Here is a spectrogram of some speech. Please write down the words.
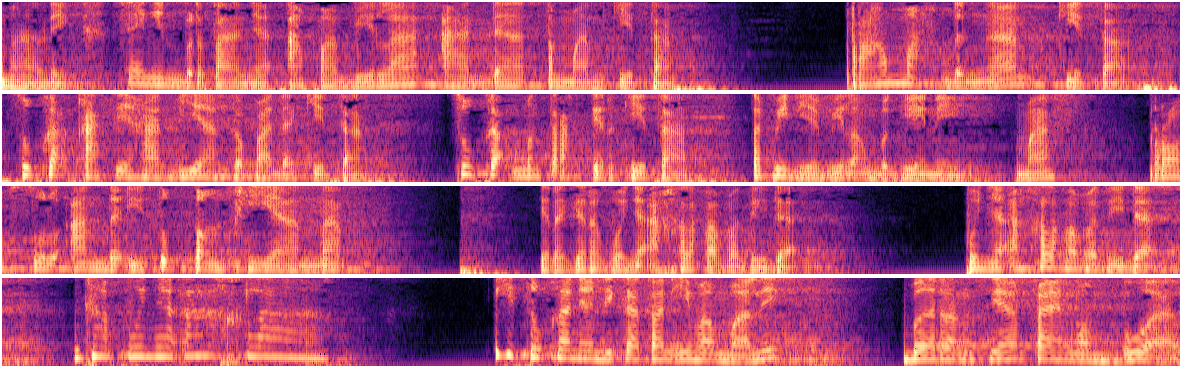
Malik. Saya ingin bertanya apabila ada teman kita ramah dengan kita suka kasih hadiah kepada kita suka mentraktir kita tapi dia bilang begini mas Rasul anda itu pengkhianat. Kira-kira punya akhlak apa tidak Punya akhlak apa tidak? Enggak punya akhlak. Itu kan yang dikatakan Imam Malik, barang siapa yang membuat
